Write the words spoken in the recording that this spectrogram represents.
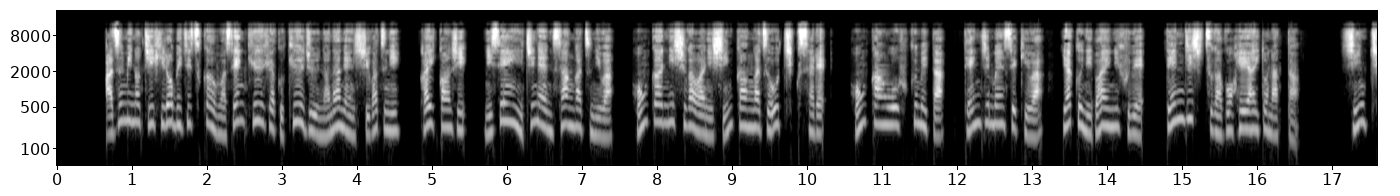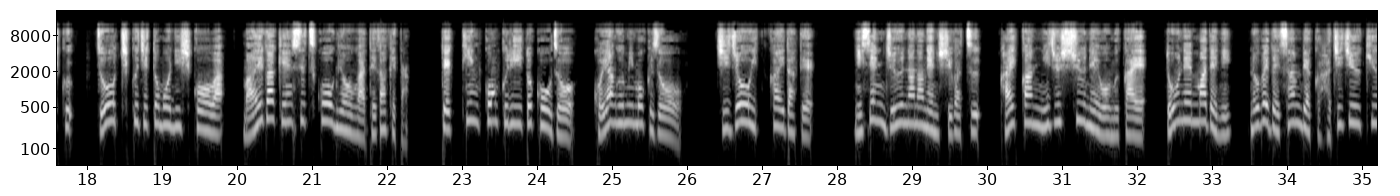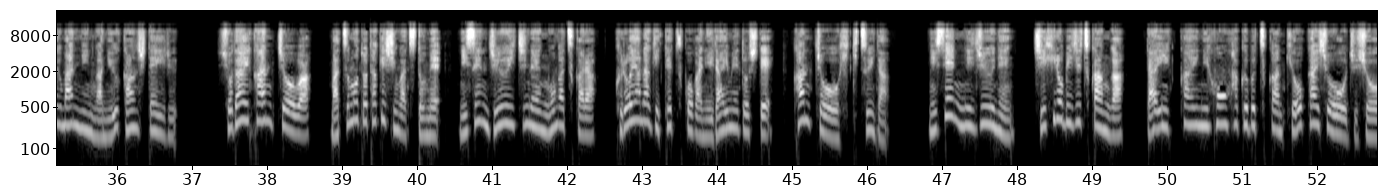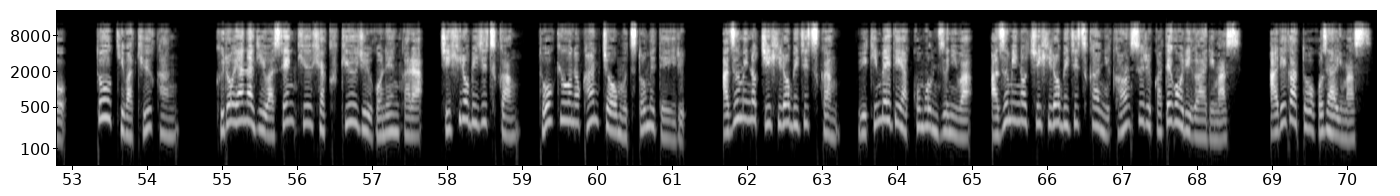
安住の千尋美術館は1997年4月に開館し、2001年3月には本館西側に新館が増築され、本館を含めた展示面積は約2倍に増え、展示室が5部屋となった。新築、増築時ともに施工は前田建設工業が手掛けた。鉄筋コンクリート構造、小屋組木造。地上1階建て。2017年4月、開館20周年を迎え、同年までに延べで389万人が入館している。初代館長は松本武氏が務め、2011年5月から黒柳徹子が2代目として館長を引き継いだ。2020年、千尋美術館が第1回日本博物館協会賞を受賞。当期は休館。黒柳は1995年から千尋美術館、東京の館長も務めている。安住の千尋美術館、ウィキメディアコモンズには、安住の千尋美術館に関するカテゴリーがあります。ありがとうございます。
